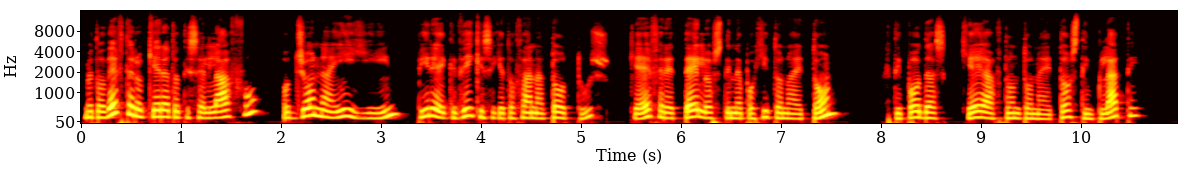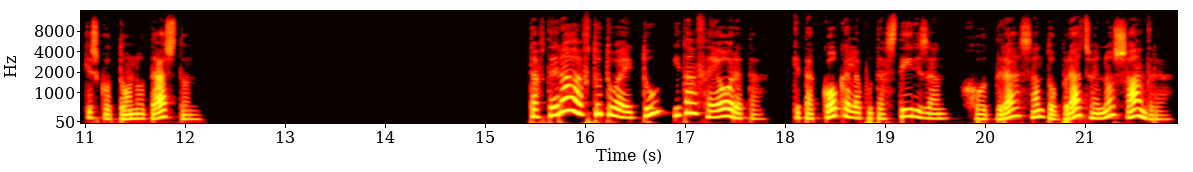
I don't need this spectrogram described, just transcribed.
Με το δεύτερο κέρατο της ελάφου, ο Τζόνα Ήγιην πήρε εκδίκηση για το θάνατό τους και έφερε τέλος στην εποχή των αετών, χτυπώντας και αυτόν τον αετό στην πλάτη και σκοτώνοντάς τον. Τα φτερά αυτού του αετού ήταν θεόρατα και τα κόκαλα που τα στήριζαν χοντρά σαν το μπράτσο ενός άνδρα.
